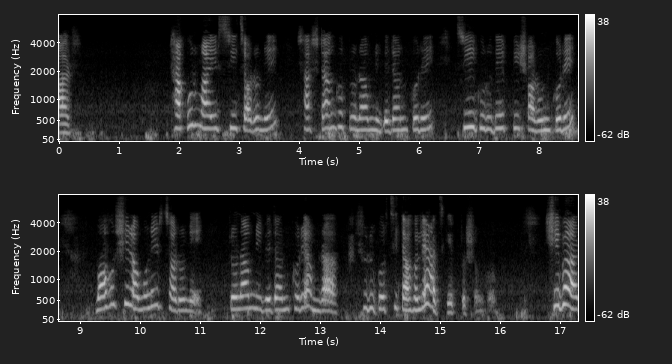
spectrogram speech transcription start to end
আর ঠাকুর মায়ের শ্রী চরণে সাষ্টাঙ্গ প্রণাম নিবেদন করে, শ্রী গুরুদেবকে স্মরণ করে, মহর্ষি রমণের চরণে প্রণাম নিবেদন করে আমরা শুরু করছি তাহলে আজকের প্রসঙ্গ। সেবার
